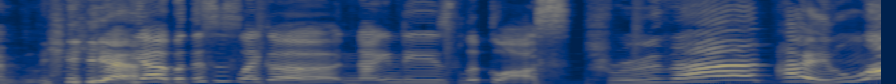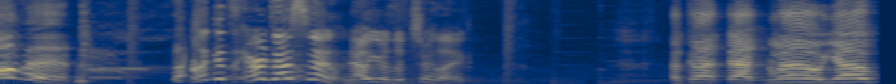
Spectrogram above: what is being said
Um, yeah. Yeah, but this is like a 90s lip gloss. True that. I love it. Like it's iridescent. Now your lips are like, I got that glow, yo.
